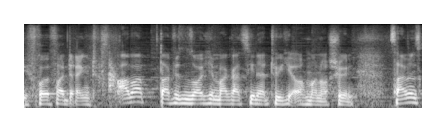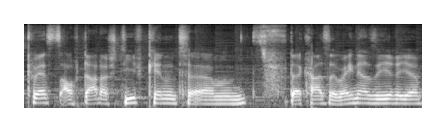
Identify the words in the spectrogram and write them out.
ich voll verdrängt. Aber dafür sind solche Magazine natürlich auch immer noch schön. Simon's Quest, auch da das Stiefkind ähm, der Castlevania Serie.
